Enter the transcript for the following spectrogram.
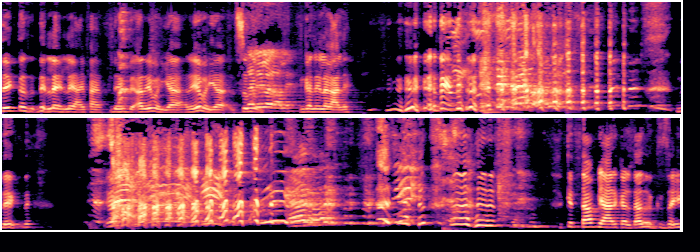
देख तो दिल ले ले हाई फाइव देख दे। अरे भैया अरे भैया सुन। गले लगा ले। गले लगा ले। देख देख देख देख कितना प्यार करता तो सही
